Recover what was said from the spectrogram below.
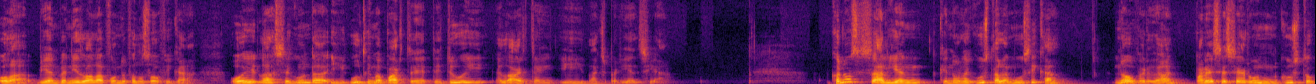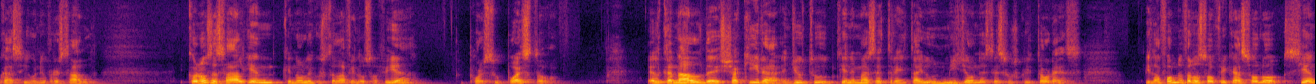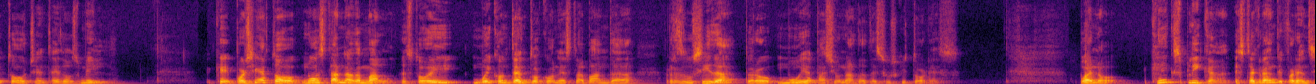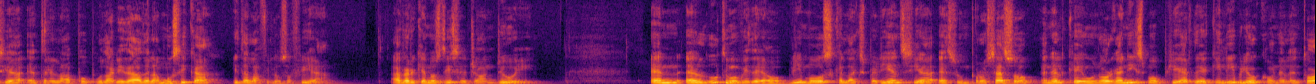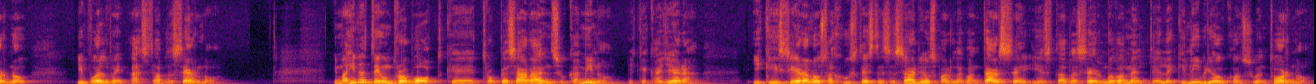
Hola, bienvenido a la Fonda Filosófica. Hoy la segunda y última parte de Dewey, el arte y la experiencia. ¿Conoces a alguien que no le gusta la música? No, ¿verdad? Parece ser un gusto casi universal. ¿Conoces a alguien que no le gusta la filosofía? Por supuesto. El canal de Shakira en YouTube tiene más de 31 millones de suscriptores y la Fonda Filosófica solo 182 mil. Que, por cierto, no está nada mal. Estoy muy contento con esta banda reducida, pero muy apasionada de suscriptores. Bueno, ¿qué explica esta gran diferencia entre la popularidad de la música y de la filosofía? A ver qué nos dice John Dewey. En el último video vimos que la experiencia es un proceso en el que un organismo pierde equilibrio con el entorno y vuelve a establecerlo. Imagínate un robot que tropezara en su camino y que cayera, y que hiciera los ajustes necesarios para levantarse y establecer nuevamente el equilibrio con su entorno.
